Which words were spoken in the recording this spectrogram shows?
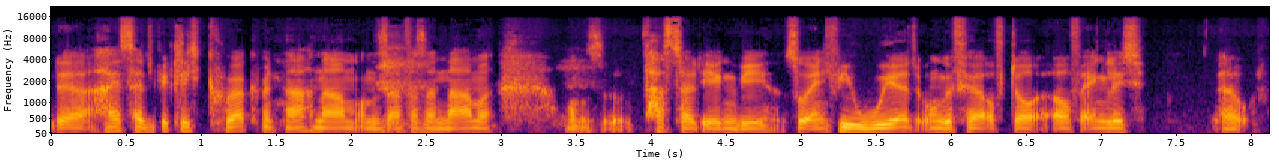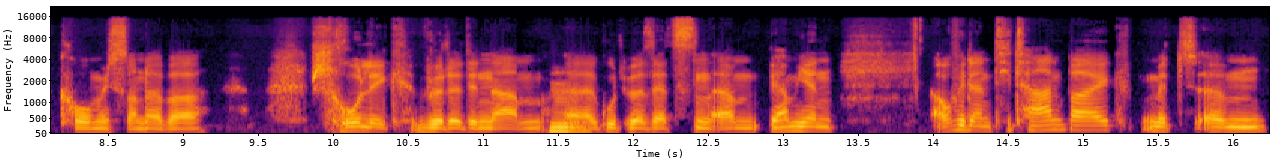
der heißt halt wirklich Quirk mit Nachnamen und ist einfach sein Name. Und passt halt irgendwie so ähnlich wie weird ungefähr auf, auf Englisch. Äh, komisch, sonderbar. Schrullig würde den Namen hm. äh, gut übersetzen. Ähm, wir haben hier ein, auch wieder ein Titan-Bike mit ähm,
